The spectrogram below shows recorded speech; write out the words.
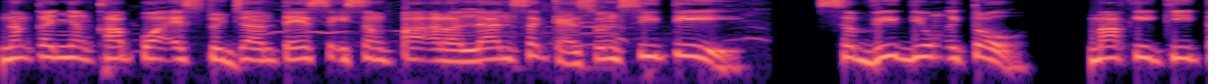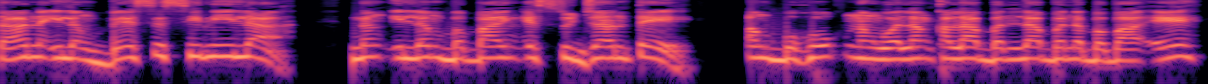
ng kanyang kapwa estudyante sa isang paaralan sa Quezon City. Sa videong ito, makikita na ilang beses sinila ng ilang babaeng estudyante ang buhok ng walang kalaban-laban na babae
